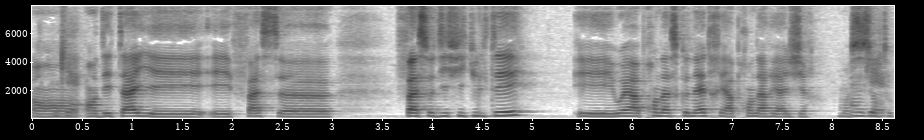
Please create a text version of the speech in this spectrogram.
en, détail et, face, euh, face aux difficultés. Et ouais, apprendre à se connaître et apprendre à réagir. Moi, c'est surtout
